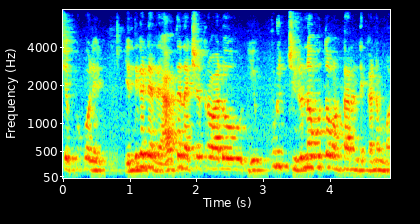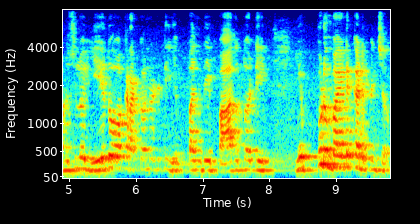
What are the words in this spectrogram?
చెప్పుకోలేను. ఎందుకంటే రేవతి నక్షత్రం వాళ్ళు ఎప్పుడు చిరునవ్వుతో ఉంటారండి. కానీ మనసులో ఏదో ఒక రకమైనటువంటి ఇబ్బంది, బాధతోటి ఎప్పుడు బయటకు కనిపించరు.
